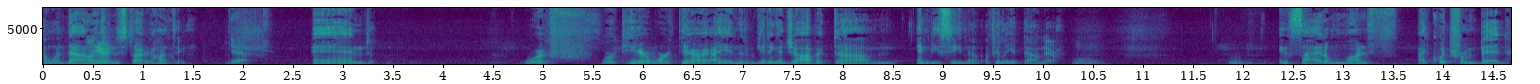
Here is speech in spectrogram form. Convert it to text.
I went down Hunting. there and started hunting. Yeah, and worked worked here, worked there. I, I ended up getting a job at um, NBC, affiliate down there. Inside a month, I quit from bed.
